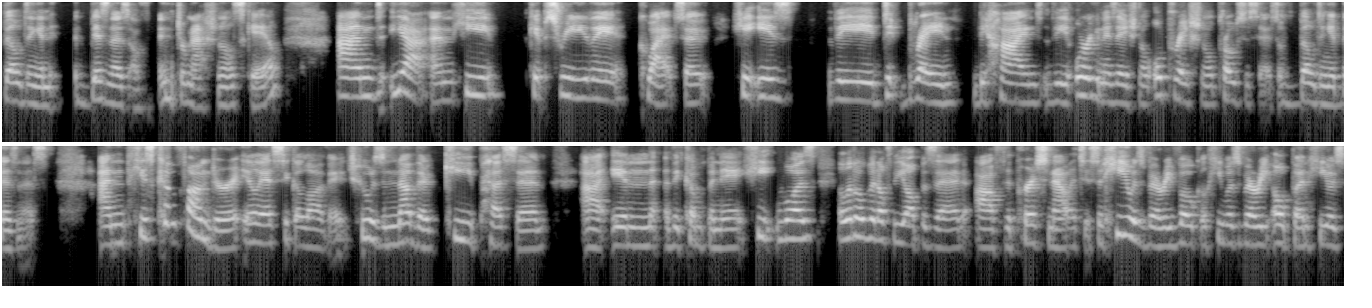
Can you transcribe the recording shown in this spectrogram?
building a business of international scale. And yeah, and he keeps really quiet. So he is the deep brain behind the organizational operational processes of building a business and his co-founder ilya segalovich who is another key person uh, in the company, he was a little bit of the opposite of the personality. So he was very vocal, he was very open, he was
